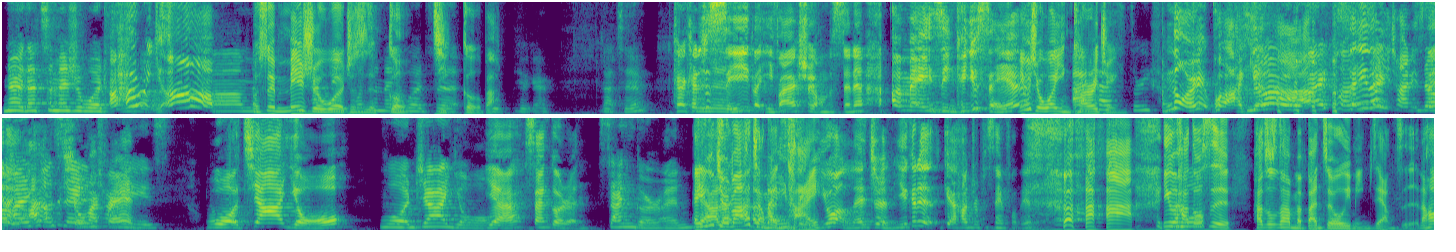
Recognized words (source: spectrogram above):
No, that's the measure word. For Oh, hurry us. up! Um, 哦，所以 measure I think- word what's 就是 the measure 个 word 几 for- 个吧 Oh, here we go. That's it. Can, can I just And see like if I actually understand it? Amazing. Can you say 你 it? 会觉得我I encouraging have three friends. No. Well, I get No, that. I can't say that in Chinese. No, say that. I I have can't to say show it my in friend. 我家有我家有 Yeah 三个人。三个人。哎，你不觉得吗？他讲的很 amazing. 台，You're legend. You're gonna get hundred percent for this. 因为他都是他都是他们班最后一名这样子。然后，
